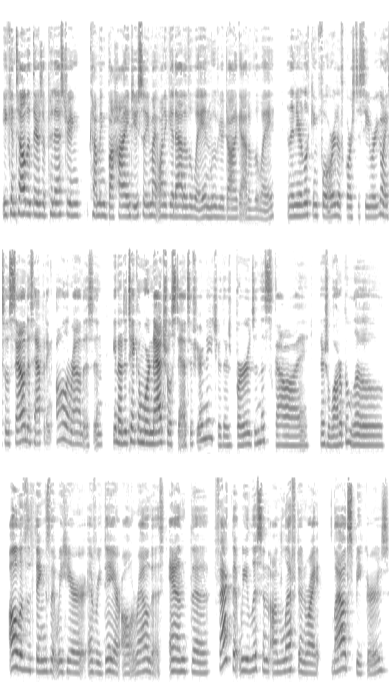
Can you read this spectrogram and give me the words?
You can tell that there's a pedestrian coming behind you, so you might want to get out of the way and move your dog out of the way. And then you're looking forward, of course, to see where you're going. So sound is happening all around us. And, you know, to take a more natural stance, if you're in nature, there's birds in the sky, there's water below, all of the things that we hear every day are all around us. And the fact that we listen on left and right loudspeakers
